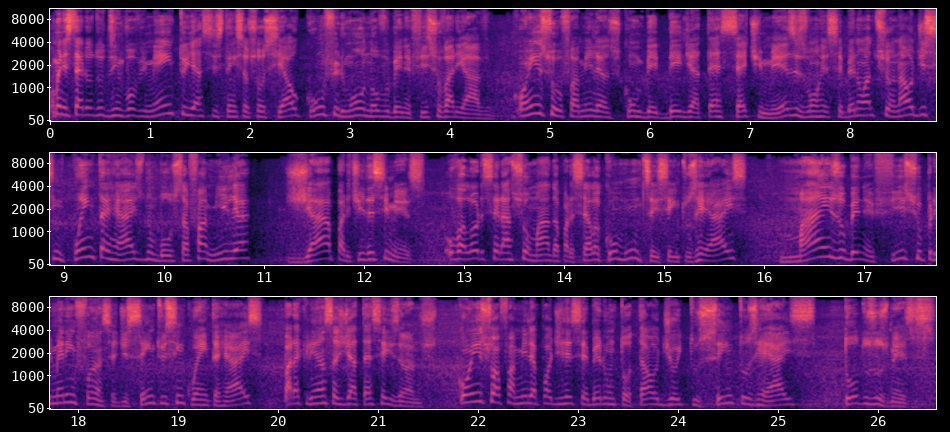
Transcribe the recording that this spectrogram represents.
O Ministério do Desenvolvimento e Assistência Social confirmou o novo benefício variável. Com isso, famílias com bebê de até 7 meses vão receber um adicional de 50 reais no Bolsa Família já a partir desse mês. O valor será somado à parcela comum de 600 reais, mais o benefício Primeira Infância de 150 reais para crianças de até 6 anos. Com isso, a família pode receber um total de 800 reais todos os meses.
